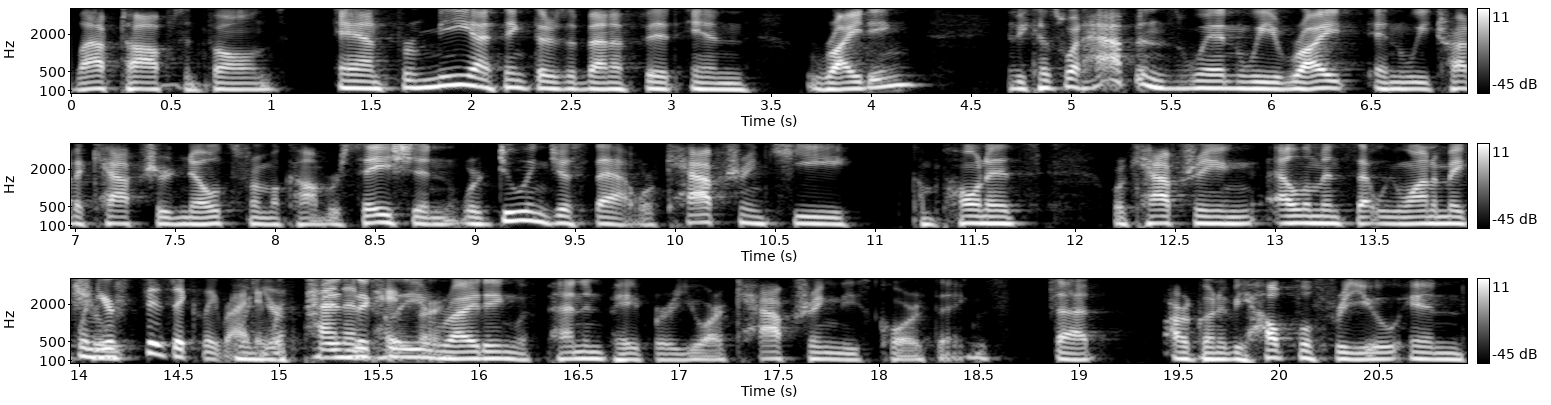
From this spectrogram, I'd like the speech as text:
laptops and phones. And for me, I think there's a benefit in writing because what happens when we write and we try to capture notes from a conversation, we're doing just that. We're capturing key components. We're capturing elements that we want to make when sure. When you're physically writing with pen and paper. Physically writing with pen and paper, you are capturing these core things that are going to be helpful for you in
